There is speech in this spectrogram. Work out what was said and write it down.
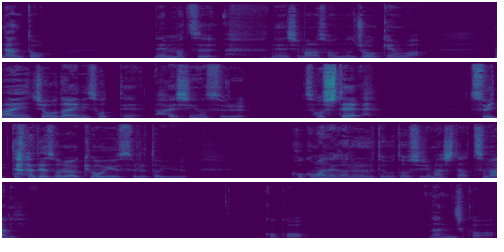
なんと、年末年始マラソンの条件は、毎日お題に沿って配信をする。そして、ツイッターでそれを共有するという、ここまでがルールということを知りました。つまり、ここ、何日かは、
